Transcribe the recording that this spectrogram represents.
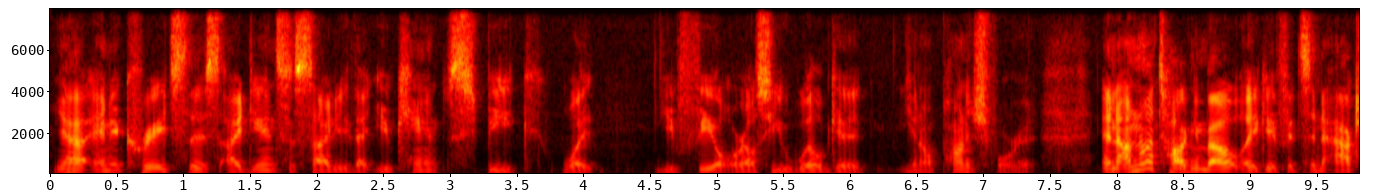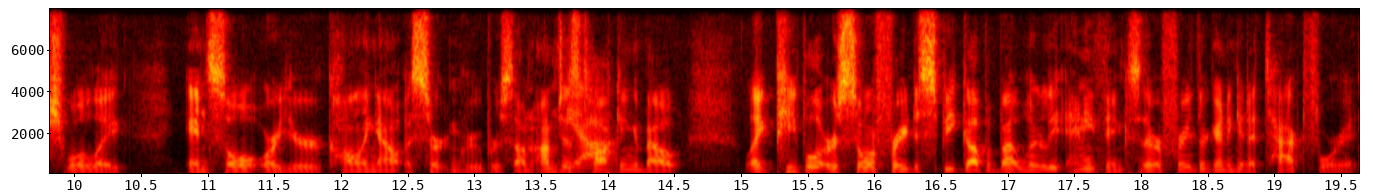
Yeah, and it creates this idea in society that you can't speak what you feel or else you will get, you know, punished for it. And I'm not talking about like if it's an actual like insult or you're calling out a certain group or something. I'm just Yeah. talking about like people are so afraid to speak up about literally anything because they're afraid they're going to get attacked for it.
